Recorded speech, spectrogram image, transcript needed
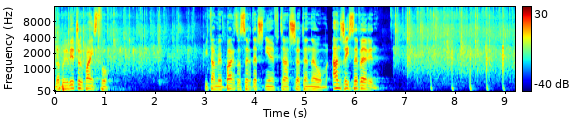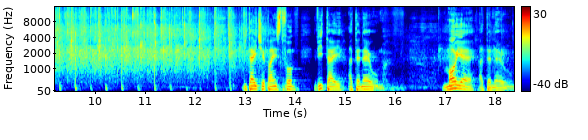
Dobry wieczór Państwu. Witamy bardzo serdecznie w Teatrze Ateneum. Andrzej Seweryn. Witajcie Państwo. Witaj Ateneum. Moje Ateneum.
